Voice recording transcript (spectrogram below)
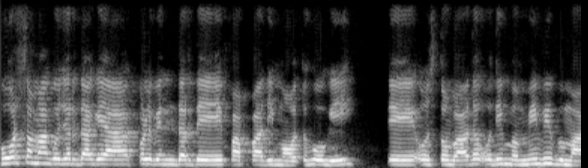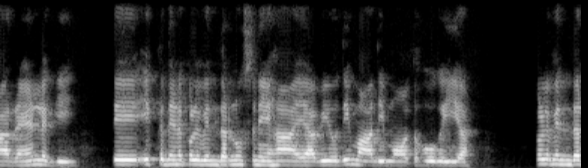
ਹੋਰ ਸਮਾਂ ਗੁਜ਼ਰਦਾ ਗਿਆ, ਕੁਲਵਿੰਦਰ ਦੇ ਪਾਪਾ ਦੀ ਮੌਤ ਹੋ ਗਈ ਤੇ ਉਸ ਤੋਂ ਬਾਅਦ ਉਹਦੀ ਮੰਮੀ ਵੀ ਬਿਮਾਰ ਰਹਿਣ ਲੱਗੀ ਤੇ ਇੱਕ ਦਿਨ ਕੁਲਵਿੰਦਰ ਨੂੰ ਸੁਨੇਹਾ ਆਇਆ ਵੀ ਉਹਦੀ ਮਾਂ ਦੀ ਮੌਤ ਹੋ ਗਈ ਆ। ਕੁਲਵਿੰਦਰ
